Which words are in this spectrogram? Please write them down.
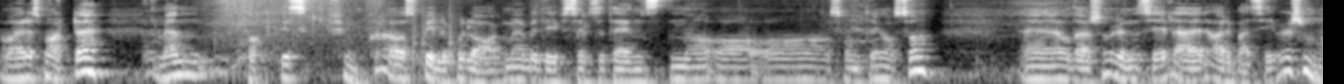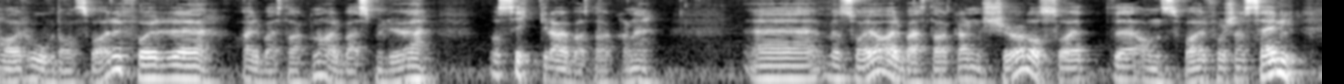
kan være smarte. Men faktisk funker det å spille på lag med bedriftshelsetjenesten og, og, og sånne ting også. Eh, og det er som Rune sier, det er arbeidsgiver som har hovedansvaret for eh, arbeidstakerne og arbeidsmiljøet. Og sikre arbeidstakerne. Eh, men så har jo arbeidstakeren sjøl også et ansvar for seg selv.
